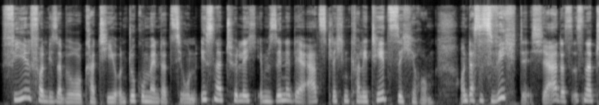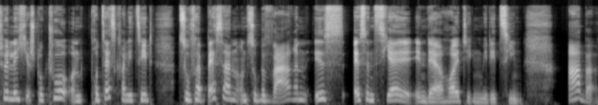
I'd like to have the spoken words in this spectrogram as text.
viel von dieser Bürokratie und Dokumentation ist natürlich im Sinne der ärztlichen Qualitätssicherung. Und das ist wichtig, ja. Das ist natürlich Struktur- und Prozessqualität zu verbessern und zu bewahren, ist essentiell in der heutigen Medizin. Aber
